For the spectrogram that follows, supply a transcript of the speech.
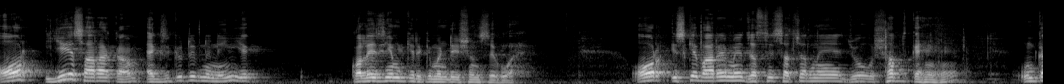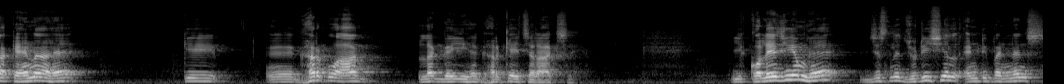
और ये सारा काम एग्जीक्यूटिव ने नहीं, ये कॉलेजियम की रिकमेंडेशन से हुआ है। और इसके बारे में जस्टिस सचर ने जो शब्द कहे हैं, उनका कहना है कि घर को आग लग गई है घर के चिराग से। ये कॉलेजियम है जिसने जुडिशियल इंडिपेंडेंस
